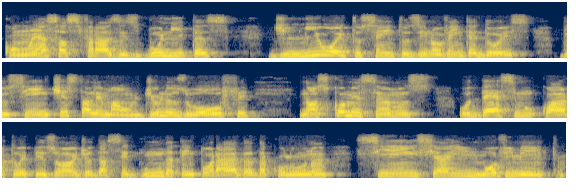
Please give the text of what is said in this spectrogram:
Com essas frases bonitas, de 1892, do cientista alemão Julius Wolff, nós começamos o 14º episódio da segunda temporada da coluna Ciência em Movimento.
